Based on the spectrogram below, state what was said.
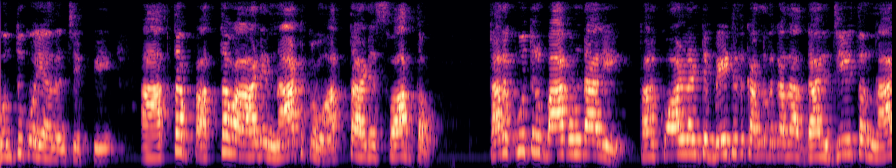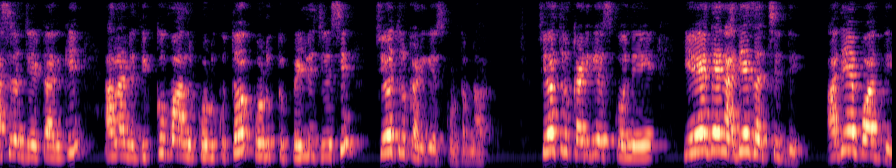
గొంతు కోయాలని చెప్పి ఆ అత్త అత్త ఆడే నాటకం అత్త ఆడే స్వార్థం. తన కూతురు బాగుండాలి తన కోళ్ళంటే బయటది కన్నది కదా దాని జీవితం నాశనం చేయడానికి అలాంటి దిక్కుమాలిన కొడుకుతో కొడుకు పెళ్ళి చేసి చేతులు కడిగేసుకుంటున్నారు. చేతులు కడిగేసుకొని ఏదైనా అదే చచ్చిద్ది అదే పోద్ది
